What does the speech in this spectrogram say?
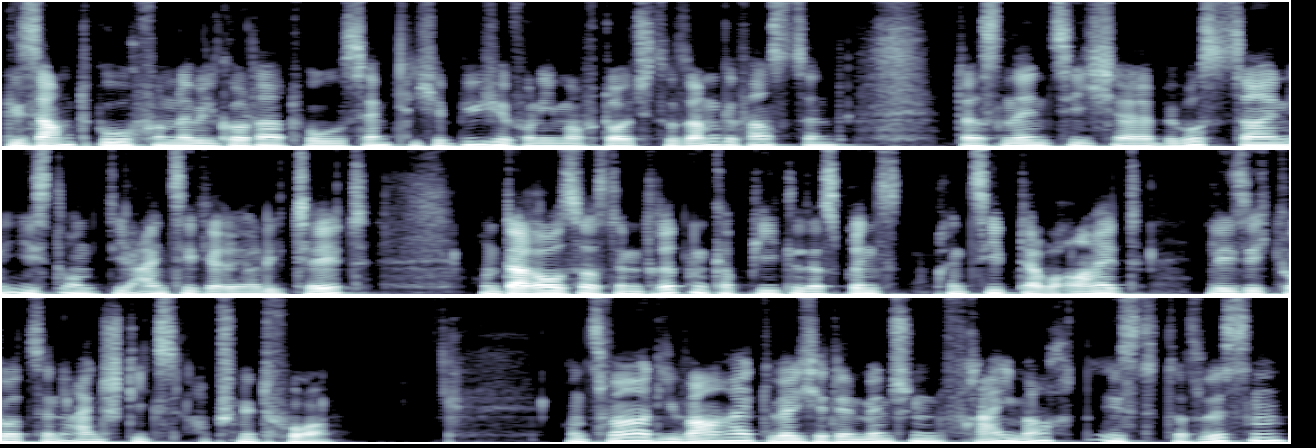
Gesamtbuch von Neville Goddard, wo sämtliche Bücher von ihm auf Deutsch zusammengefasst sind. Das nennt sich äh, Bewusstsein ist und die einzige Realität. Und daraus aus dem dritten Kapitel, das Prinzip der Wahrheit, lese ich kurz den Einstiegsabschnitt vor. Und zwar die Wahrheit, welche den Menschen frei macht, ist das Wissen,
